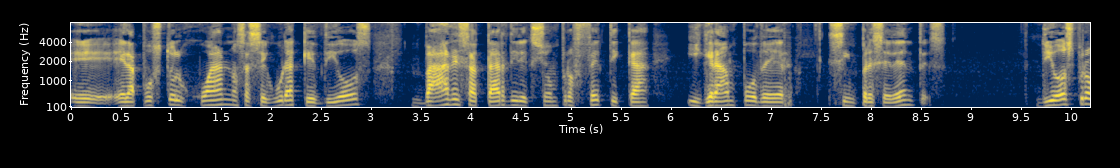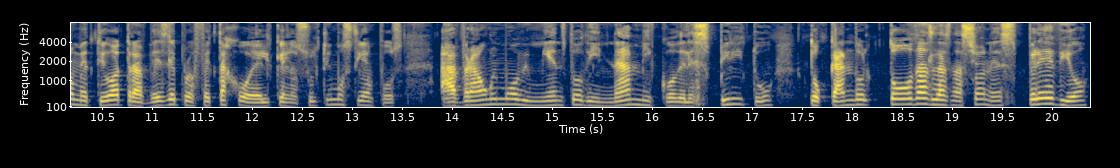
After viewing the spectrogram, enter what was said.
eh, el apóstol Juan nos asegura que Dios va a desatar dirección profética y gran poder sin precedentes. Dios prometió a través del profeta Joel que en los últimos tiempos habrá un movimiento dinámico del Espíritu tocando todas las naciones previo,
